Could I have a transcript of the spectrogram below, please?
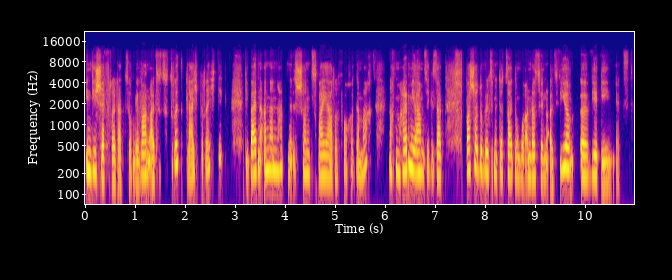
in die Chefredaktion. Wir waren also zu dritt gleichberechtigt. Die beiden anderen hatten es schon zwei Jahre vorher gemacht. Nach einem halben Jahr haben sie gesagt, Bascha, du willst mit der Zeitung woanders hin als wir, äh, wir gehen jetzt.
